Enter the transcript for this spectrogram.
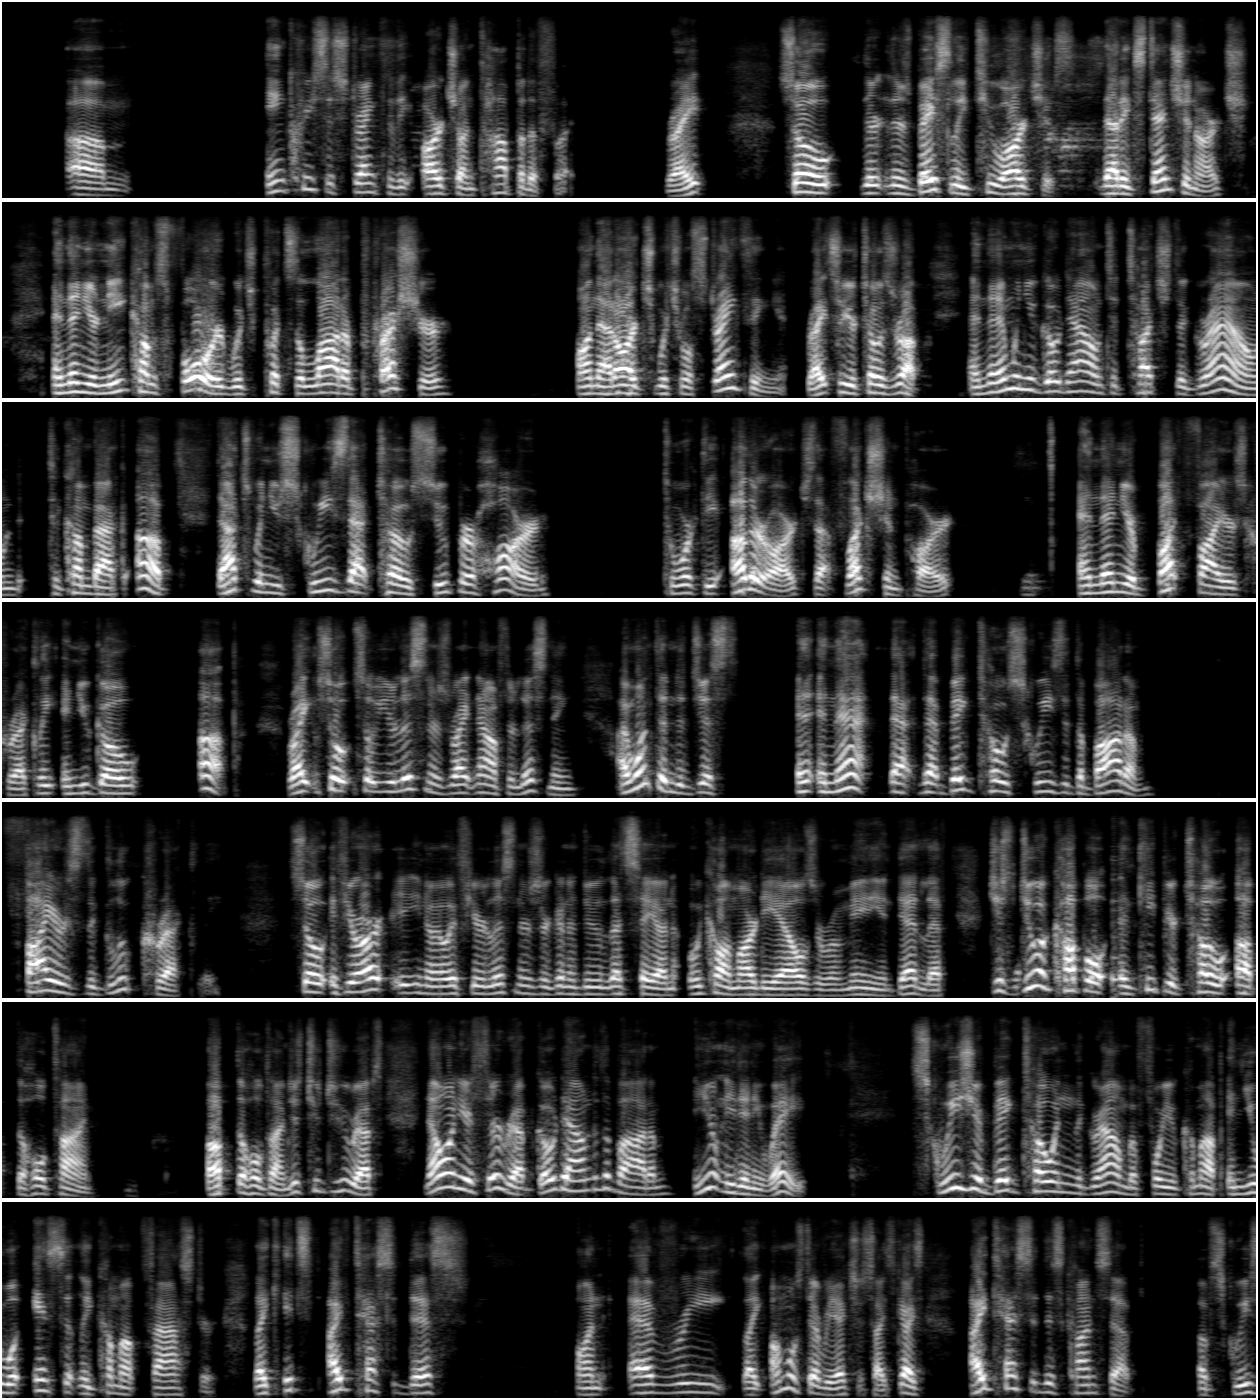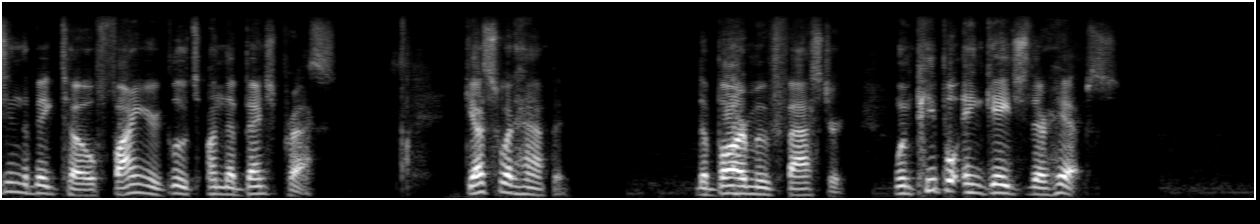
um, increase the strength of the arch on top of the foot, right? So there, there's basically two arches that extension arch, and then your knee comes forward, which puts a lot of pressure on that arch, which will strengthen it, right? So your toes are up. And then when you go down to touch the ground to come back up, that's when you squeeze that toe super hard to work the other arch, that flexion part, and then your butt fires correctly and you go up, right? So so your listeners right now, if they're listening, I want them to just and, and that that that big toe squeeze at the bottom fires the glute correctly. So if you're, you know, if your listeners are going to do, let's say, an, we call them RDLs or Romanian deadlift, just do a couple and keep your toe up the whole time, up the whole time, just two two reps. Now on your third rep, go down to the bottom. and you don't need any weight squeeze your big toe in the ground before you come up and you will instantly come up faster like it's i've tested this on every like almost every exercise guys i tested this concept of squeezing the big toe, firing your glutes on the bench press. Guess what happened? The bar moved faster. When people engage their hips,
